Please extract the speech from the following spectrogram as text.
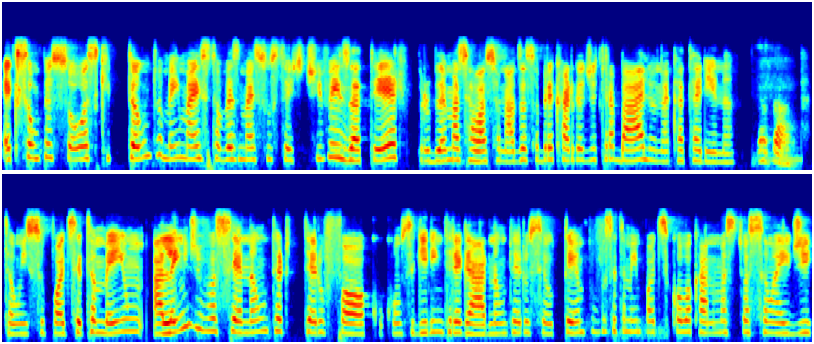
é que são pessoas que estão também mais, talvez mais suscetíveis a ter problemas relacionados à sobrecarga de trabalho, né, Catarina? Exato. Então, isso pode ser também um. Além de você não ter, ter o foco, conseguir entregar, não ter o seu tempo, você também pode se colocar numa situação aí de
